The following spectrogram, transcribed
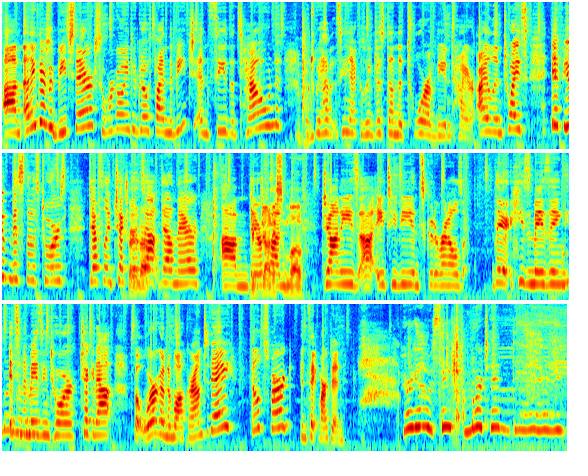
Um, I think there's a beach there, so we're going to go find the beach and see the town, Mm-hmm. which we haven't seen yet because we've just done the tour of the entire island twice. If you've missed those tours, definitely check, it those out. out. down there. Um, they Give Johnny fun. some love. Johnny's uh, ATV and scooter rentals. There, he's amazing. It's an amazing tour. Check it out. But we're going to walk around today, Philipsburg and St. Martin. Here we go, St. Martin Day.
